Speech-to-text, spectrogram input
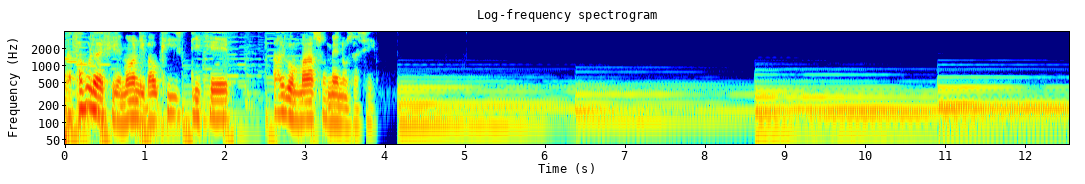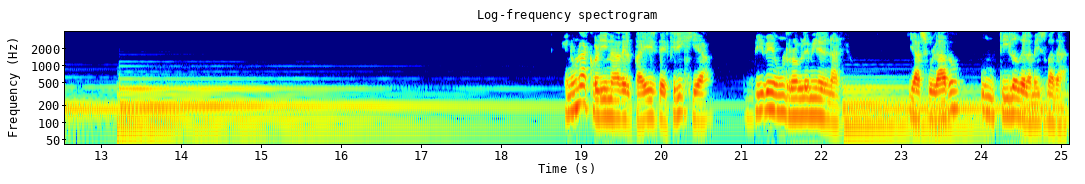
La fábula de Filemón y Baucis dice algo más o menos así. En una colina del país de Frigia vive un roble milenario y a su lado un tilo de la misma edad.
